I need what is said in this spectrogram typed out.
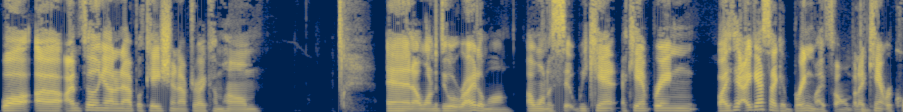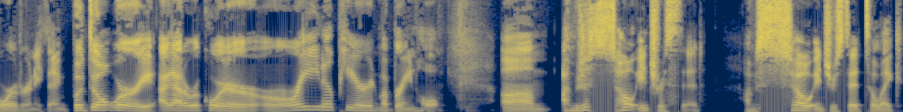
Well, uh, I'm filling out an application after I come home, and I want to do a ride along. I want to sit. We can't. I can't bring. I, th- I guess I could bring my phone, but I can't record or anything. But don't worry, I got a recorder right up here in my brain hole. Um, I'm just so interested. I'm so interested to like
